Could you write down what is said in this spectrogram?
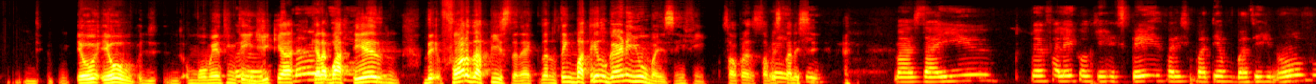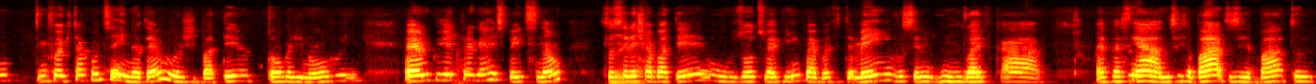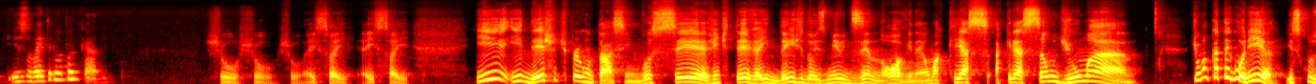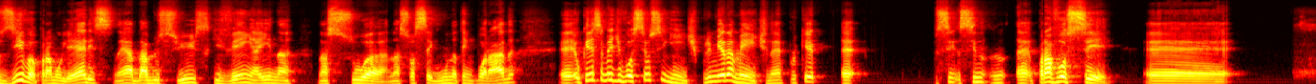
eu, eu no momento entendi uhum. que, a, não, que era bater de, fora da pista, né? Não tem que bater em lugar nenhum, mas enfim, só para só esclarecer. Mas daí eu falei, coloquei respeito, falei se bater, eu vou bater de novo. E foi o que tá acontecendo até hoje. Bater, toma de novo. E é o único jeito para ganhar respeito, senão se você deixar bater, os outros vai vir, vai bater também, você não vai ficar, vai ficar assim, ah, não sei se eu bato, se eu bato, e só vai ter uma pancada. Show, show, show. É isso aí, é isso aí. E, e, deixa eu te perguntar, assim, você, a gente teve aí desde 2019, né, uma criação, a criação de uma de uma categoria exclusiva para mulheres, né, a W Series, que vem aí na, na, sua, na sua segunda temporada. É, eu queria saber de você o seguinte, primeiramente, né, porque é, se, se é, para você é,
